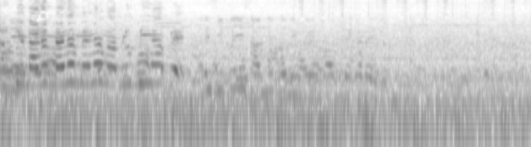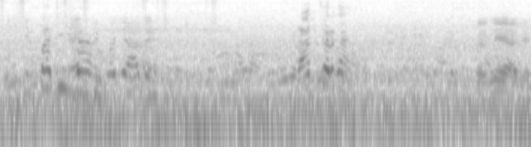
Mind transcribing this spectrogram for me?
रुकिए मैडम मैडम मैडम हम लोग भी यहाँ पे। अरे शिल्पा जी सामने को देखिए शिल्पा जी राज सर का पहले आ गए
